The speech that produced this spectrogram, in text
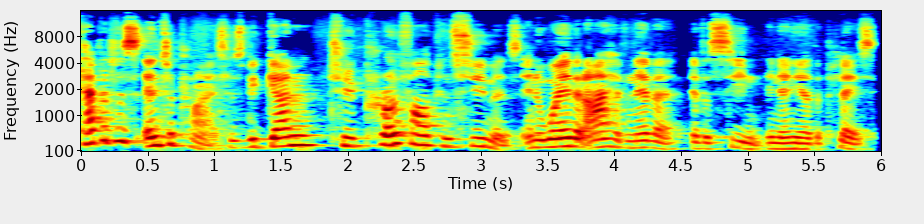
Capitalist enterprise has begun to profile consumers in a way that I have never ever seen in any other place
